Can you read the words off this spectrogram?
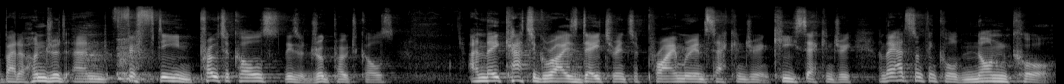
about 115 protocols. These are drug protocols. And they categorized data into primary and secondary and key secondary. And they had something called non core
